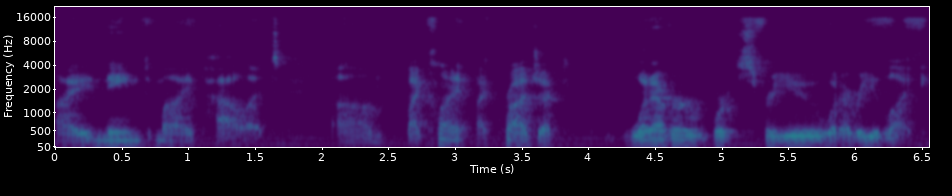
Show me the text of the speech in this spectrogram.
I named my palette um, by client, by project, whatever works for you, whatever you like.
